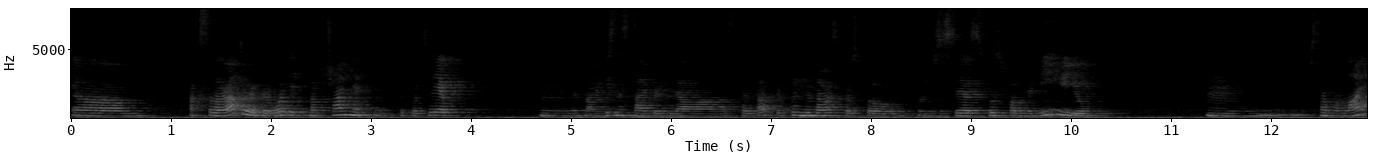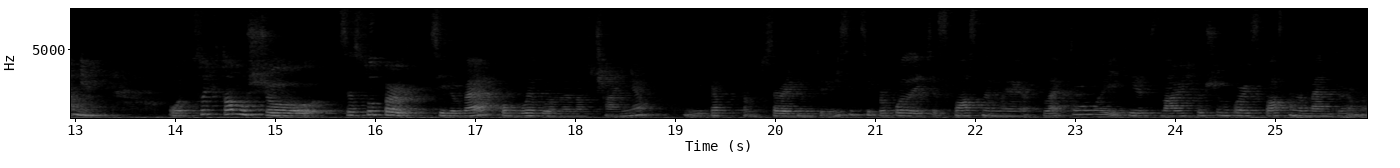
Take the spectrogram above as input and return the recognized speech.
Ем, Акселератори проводять навчання, тобто це як не знаю, бізнес-тайпер для стартапів. Мгм. Зараз просто в зв'язку з пандемією все в онлайні. От суть в тому, що це супер цільове поглиблене навчання, яке там в середньому три місяці проходить з класними лекторами, які знають про що говорять, з класними менторами.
